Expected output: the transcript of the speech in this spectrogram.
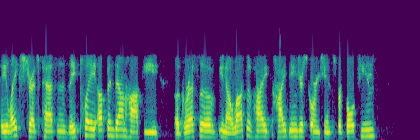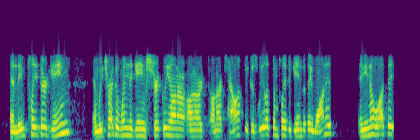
They like stretch passes. They play up and down hockey aggressive, you know, lots of high high danger scoring chances for both teams, and they've played their game. And we tried to win the game strictly on our on our on our talent because we let them play the game that they wanted. And you know what? They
